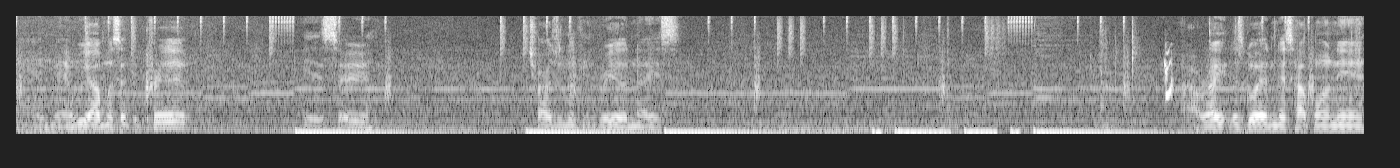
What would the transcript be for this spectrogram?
Alright, man, we almost at the crib. Yes, sir. Charger looking real nice. All right, let's go ahead and let's hop on in.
